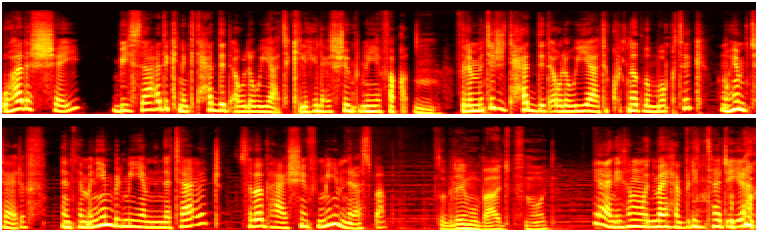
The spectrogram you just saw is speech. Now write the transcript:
وهذا الشيء بيساعدك إنك تحدد أولوياتك اللي هي العشرين بالمية فقط. مم. فلما تجي تحدد أولوياتك وتنظم وقتك مهم تعرف أن 80% من النتائج سببها 20% من الأسباب. طيب ليه مو بعاجب ثمود؟ يعني ثمود ما يحب الإنتاجية.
